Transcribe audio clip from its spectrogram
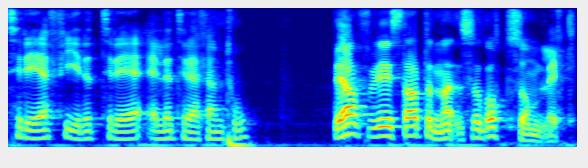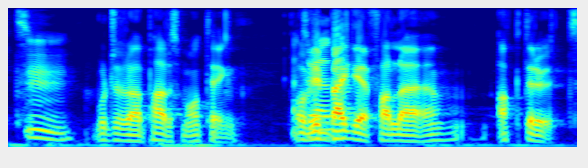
3-4-3 eller 3-5-2. Ja, for vi starter så godt som likt, Mm. bortsett fra et par småting. Jeg Og vi jeg- begge faller akterut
